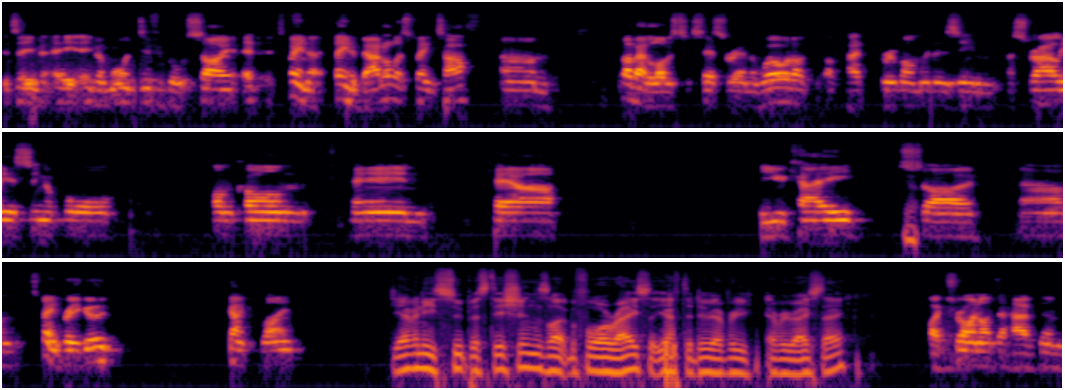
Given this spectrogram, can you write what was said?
it's even even more difficult. So it, it's been a, been a battle. It's been tough. Um, but I've had a lot of success around the world. I've, I've had Group 1 winners in Australia, Singapore, Hong Kong, Japan, Macau, the UK. Yeah. So um, it's been pretty good. Can't complain. Do you have any superstitions like before a race that you have to do every every race day? I try not to have them,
